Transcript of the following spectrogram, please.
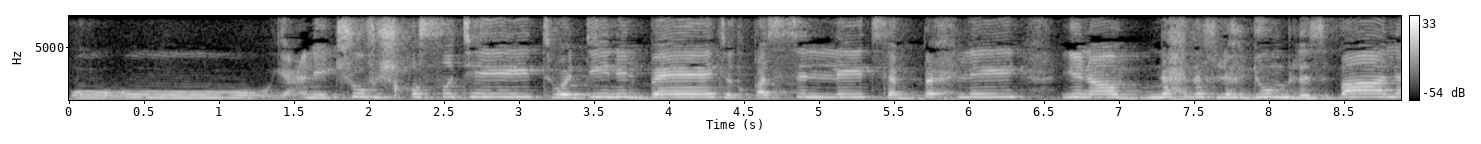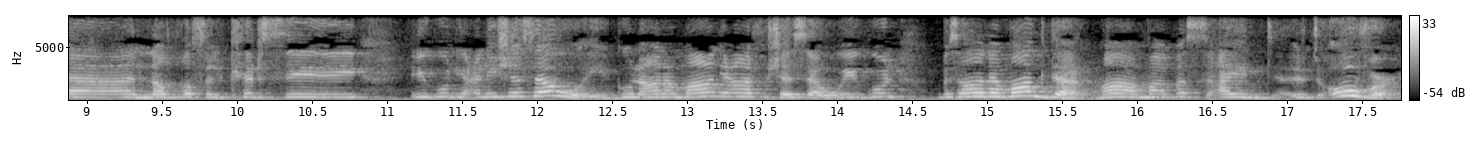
ويعني و... تشوف إيش قصتي؟ توديني البيت تغسل لي تسبح لي you know, نحذف الهدوم بالزبالة ننظف الكرسي يقول يعني شو أسوي؟ يقول أنا ماني عارف شو أسوي. يقول بس أنا ما أقدر. ما ما بس اي over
